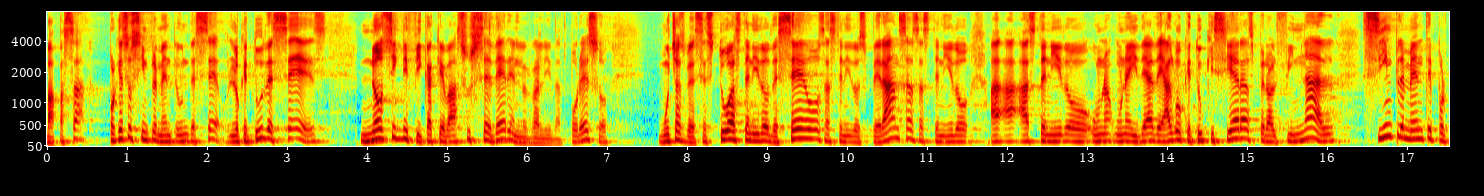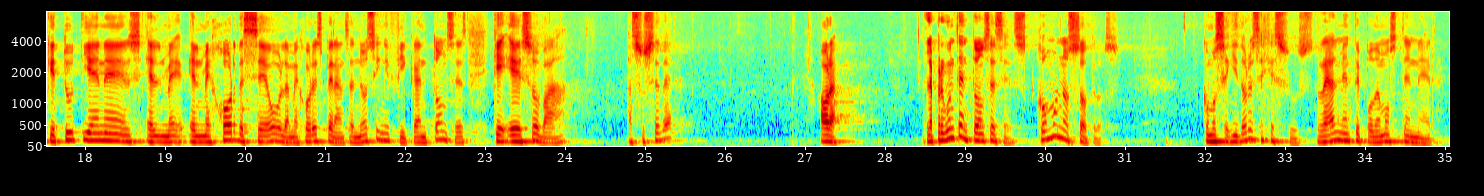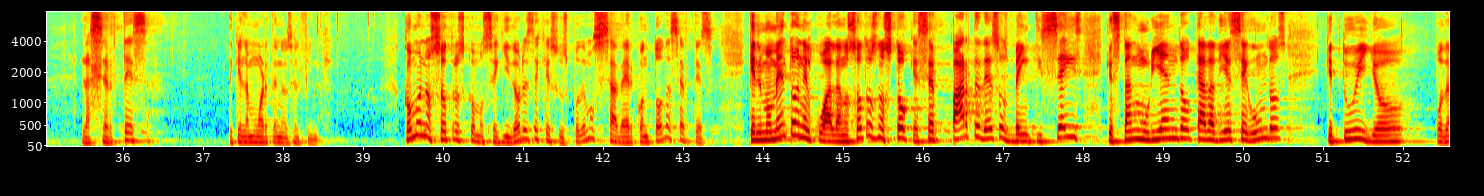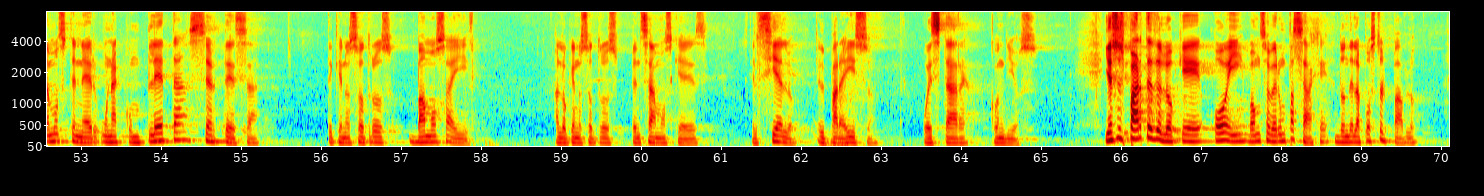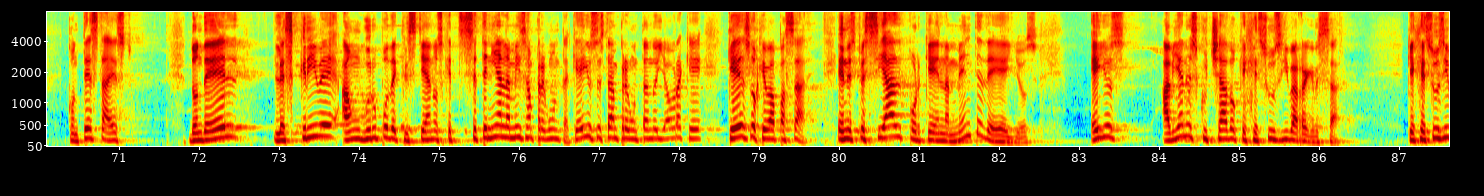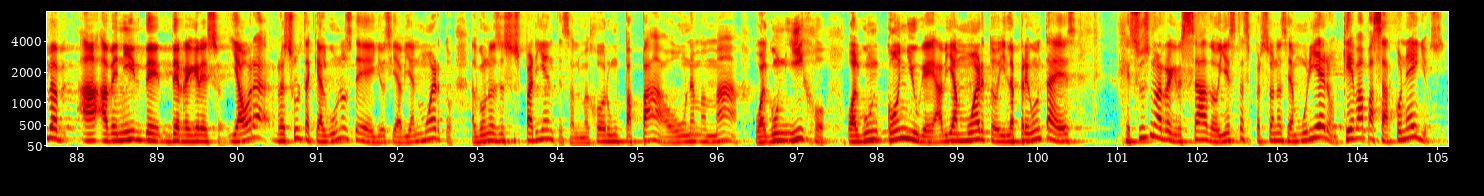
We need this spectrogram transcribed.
va a pasar, porque eso es simplemente un deseo. Lo que tú desees no significa que va a suceder en la realidad. Por eso, muchas veces tú has tenido deseos, has tenido esperanzas, has tenido, has tenido una, idea de algo que tú quisieras, pero al final, simplemente porque tú tienes el, el mejor deseo o la mejor esperanza, no significa entonces que eso va a suceder. Ahora, la pregunta entonces es, ¿cómo nosotros, como seguidores de Jesús, realmente podemos tener la certeza de que la muerte no es el final? ¿Cómo nosotros como seguidores de Jesús podemos saber con toda certeza que en el momento en el cual a nosotros nos toque ser parte de esos 26 que están muriendo cada 10 segundos, que tú y yo podemos tener una completa certeza de que nosotros vamos a ir a lo que nosotros pensamos que es el cielo, el paraíso o estar con Dios. Y eso es parte de lo que hoy vamos a ver un pasaje donde el apóstol Pablo contesta esto, donde él le escribe a un grupo de cristianos que se tenían la misma pregunta, que ellos están preguntando, ¿y ahora qué, qué es lo que va a pasar? En especial porque en la mente de ellos, ellos habían escuchado que Jesús iba a regresar que Jesús iba a, venir de, regreso. Y ahora resulta que algunos de ellos ya habían muerto, algunos de sus parientes, a lo mejor un papá o una mamá o algún hijo o algún cónyuge había muerto. Y la pregunta es, Jesús no ha regresado y estas personas ya murieron, ¿qué va a pasar con ellos?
